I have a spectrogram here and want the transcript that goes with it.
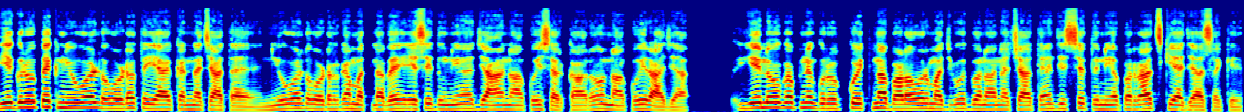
ये ग्रुप एक न्यू वर्ल्ड ऑर्डर तैयार करना चाहता है। न्यू वर्ल्ड ऑर्डर का मतलब है ऐसी दुनिया जहाँ ना कोई सरकार हो, ना कोई राजा। ये लोग अपने ग्रुप को इतना बड़ा और मज़बूत बनाना चाहते हैं जिससे दुनिया पर राज किया जा सके।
